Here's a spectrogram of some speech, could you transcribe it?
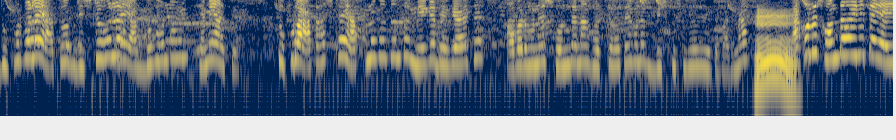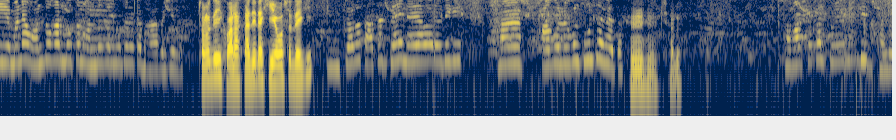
দুপুরবেলায় এত বৃষ্টি হলো এক দু ঘণ্টা থেমে আছে। তো পুরো আকাশটা এখনও পর্যন্ত মেঘে ঢেকে আছে। আবার মনে হয় সন্ধে না হতে হতে মানে বৃষ্টি শুরু হয়ে যেতে পারে না? এখনও সন্ধ্যা হয়নি তাই এই মানে অন্ধকার মতন অন্ধকার মতন একটা ভাব এসে চলো দেখি কলা কাঁদিটা কি অবস্থা দেখি। চলো তাড়াতাড়ি যাই না আবার হাঁস ছাগল তুলতে হবে তো? হুম হুম চলো। সকাল সকাল তুলে নিলেই ভালো।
